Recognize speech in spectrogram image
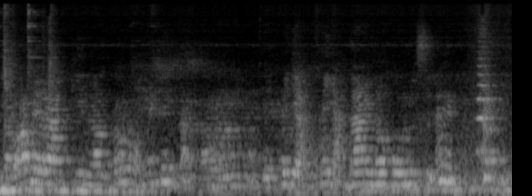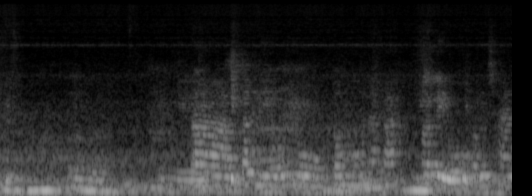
แต่ว่าเวลากินเราก็ไม่ได้ตัดเอานี่ค่ะขยับขยับได้เนอะเพราะรู้สึกได้อืมอ่าตะหลิวอยู่ตรงนู้นนะคะตะหลิวตรงชั้น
